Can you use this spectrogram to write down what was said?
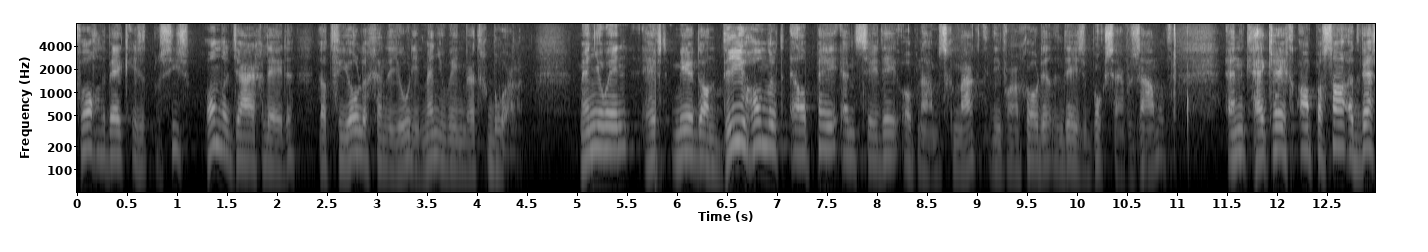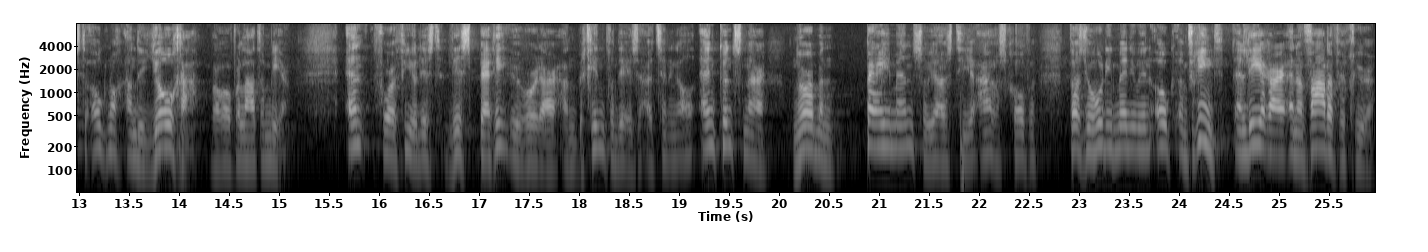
Volgende week is het precies 100 jaar geleden dat vioollegende Jody Menuhin werd geboren. Menuhin heeft meer dan 300 LP- en CD-opnames gemaakt... die voor een groot deel in deze box zijn verzameld. En hij kreeg en passant het Westen ook nog aan de yoga, waarover later meer. En voor violist Liz Perry, u hoorde haar aan het begin van deze uitzending al... en kunstenaar Norman Perryman, zojuist hier aangeschoven... was Yehudi Menuhin ook een vriend, een leraar en een vaderfiguur...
